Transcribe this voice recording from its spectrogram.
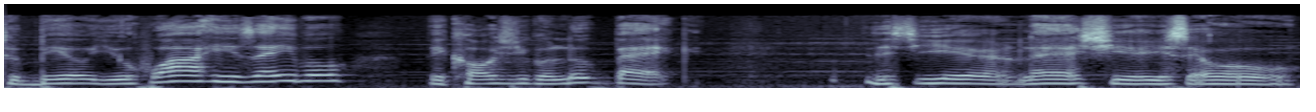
to build you. Why He's able? Because you can look back this year, last year, you say, oh,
